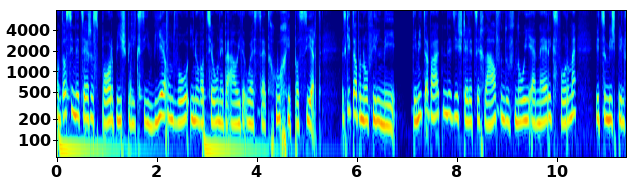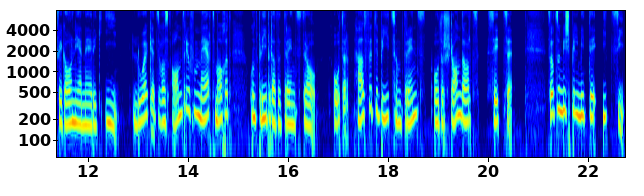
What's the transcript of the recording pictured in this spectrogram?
Und das sind jetzt erst ein paar Beispiele, wie und wo Innovation eben auch in der USZ-Küche passiert. Es gibt aber noch viel mehr. Die Mitarbeitenden die stellen sich laufend auf neue Ernährungsformen, wie zum Beispiel vegane Ernährung, ein schauen, was andere auf dem Markt machen und bleiben an den Trends dran. Oder helfen dabei, zum Trends oder Standards setzen. So zum Beispiel mit der ITSI,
